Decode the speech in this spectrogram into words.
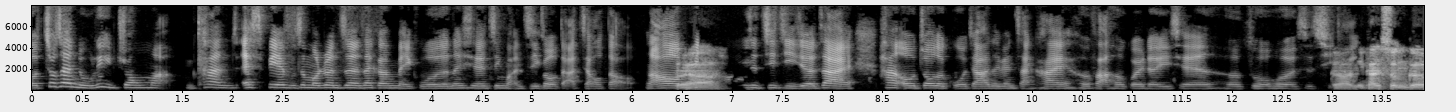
我就在努力中嘛。你看 S B F 这么认真的在跟美国的那些监管机构打交道，然后对啊，一直积极的在和欧洲的国家这边展开合法合规的一些合作，或者是其他。对啊，你看孙哥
